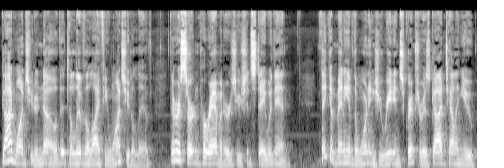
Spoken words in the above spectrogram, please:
God wants you to know that to live the life He wants you to live, there are certain parameters you should stay within. Think of many of the warnings you read in Scripture as God telling you,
